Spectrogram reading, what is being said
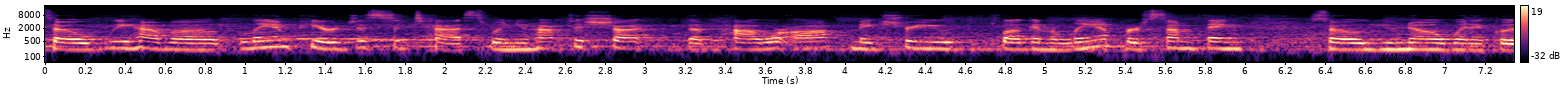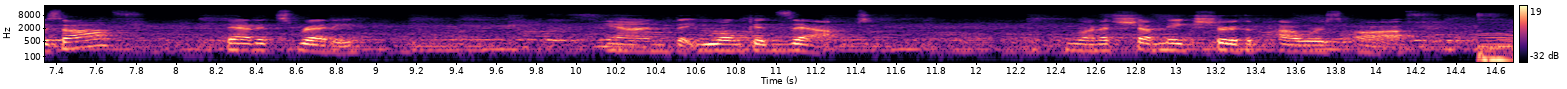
So we have a lamp here just to test. When you have to shut the power off, make sure you plug in a lamp or something so you know when it goes off that it's ready and that you won't get zapped. You want to make sure the power's off.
